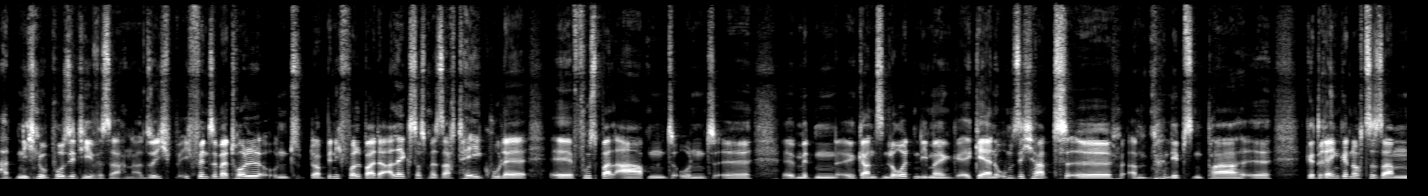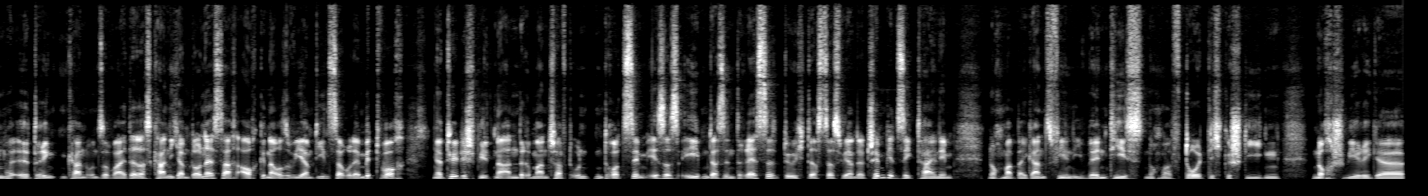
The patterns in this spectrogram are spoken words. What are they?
hat nicht nur positive Sachen. Also ich, ich finde es immer toll und da bin ich voll bei der Alex, dass man sagt, hey, cooler äh, Fußballabend und äh, mit den äh, ganzen Leuten, die man gerne um sich hat, äh, am liebsten ein paar äh, Getränke noch zusammen äh, trinken kann und so weiter. Das kann ich am Donnerstag auch genauso wie am Dienstag oder Mittwoch. Natürlich spielt eine andere Mannschaft unten. Trotzdem ist es eben das Interesse durch das, dass wir an der Champions League teilnehmen, nochmal bei ganz vielen Eventis nochmal deutlich gestiegen, noch schwieriger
